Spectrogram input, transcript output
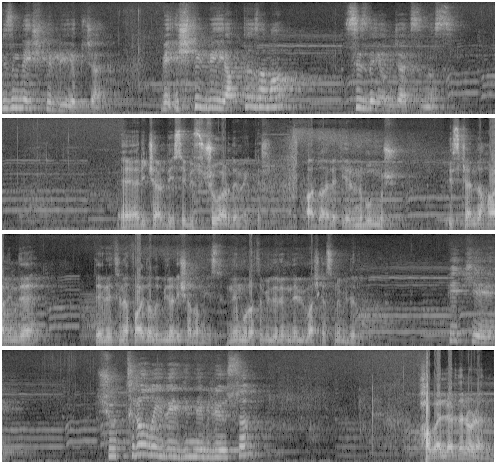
bizimle işbirliği yapacak. Ve işbirliği yaptığı zaman siz de yanacaksınız. Eğer içerideyse bir suçu var demektir. Adalet yerini bulmuş. Biz kendi halinde devletine faydalı birer iş adamıyız. Ne Murat'ı bilirim ne bir başkasını bilirim. Peki şu tır olayıyla ilgili ne biliyorsun? Haberlerden öğrendim.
